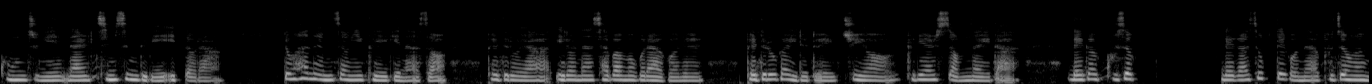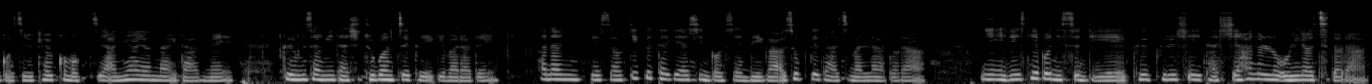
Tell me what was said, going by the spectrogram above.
공중에 날 짐승들이 있더라. 또 한 음성이 그에게 나서 베드로야 일어나 잡아먹으라 하거늘 베드로가 이르되 주여 그리할 수 없나이다. 내가 구석 내가 속되거나 부정한 것을 결코 먹지 아니하였나이다 하매 그 음성이 다시 두 번째 그에게 말하되 하나님께서 깨끗하게 하신 것에 네가 속되다 하지 말라 하더라. 이 일이 세 번 있은 뒤에 그 그릇이 다시 하늘로 올려지더라.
